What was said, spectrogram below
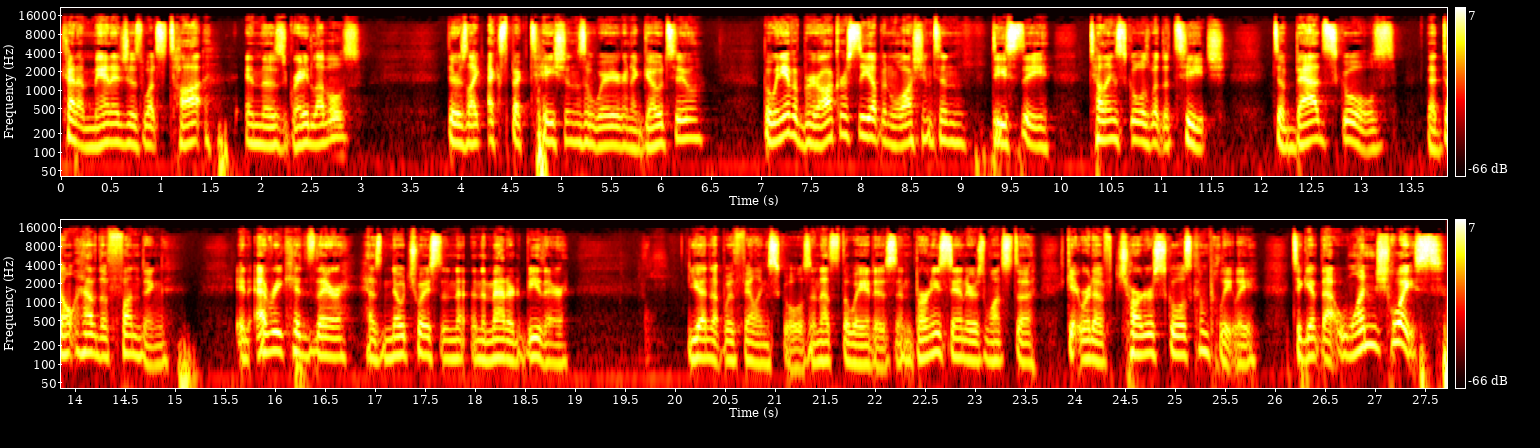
kind of manages what's taught in those grade levels. There's like expectations of where you're going to go to. But when you have a bureaucracy up in Washington, D.C., telling schools what to teach to bad schools that don't have the funding and every kid's there has no choice in the, in the matter to be there, you end up with failing schools, and that's the way it is. And Bernie Sanders wants to get rid of charter schools completely to give that one choice,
